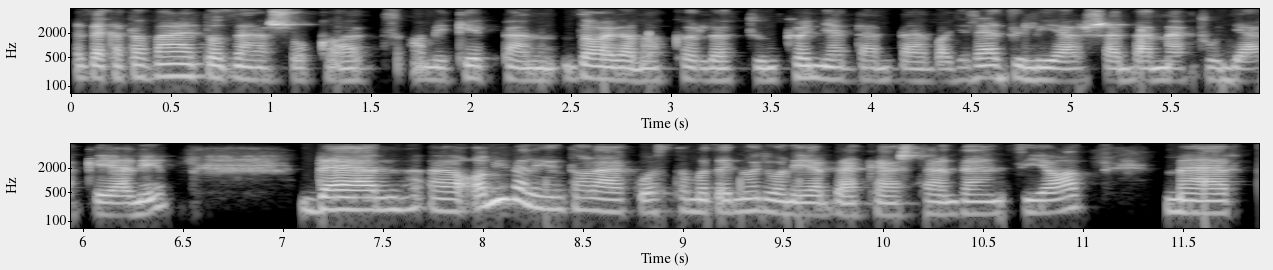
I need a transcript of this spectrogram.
ezeket a változásokat, amik éppen zajlanak körülöttünk, könnyedebben vagy reziliensebben meg tudják élni. De amivel én találkoztam, az egy nagyon érdekes tendencia, mert,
